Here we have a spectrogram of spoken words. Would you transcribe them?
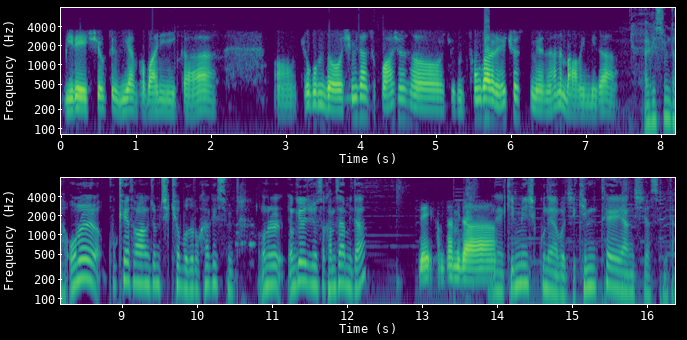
미래의 주역들 위한 법안이니까 어, 조금 더 심사숙고하셔서 좀 통과를 해주셨으면 하는 마음입니다. 알겠습니다. 오늘 국회 상황 좀 지켜보도록 하겠습니다. 오늘 연결해 주셔서 감사합니다. 네, 감사합니다. 네, 김민식 군의 아버지 김태양 씨였습니다.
